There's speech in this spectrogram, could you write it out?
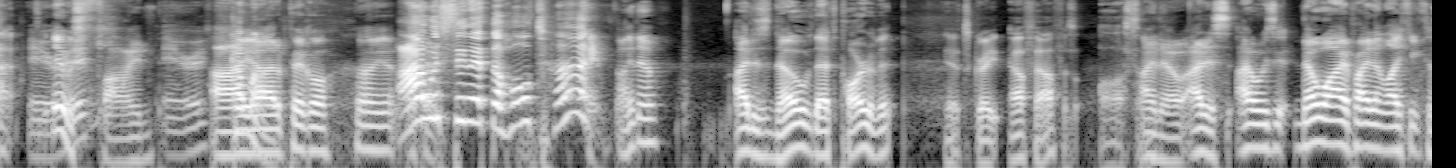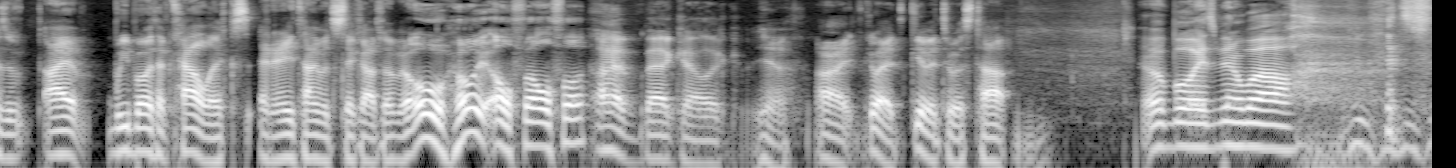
not? It was Eric? fine. Eric. I Come got on. a pickle. Oh, I, got- I was singing that the whole time. I know. I just know that's part of it. Yeah, it's great. Alfalfa's awesome. I know. I just I always know why I probably didn't like it because I we both have cowlicks and anytime it stick out, so I'm like, oh hey alfalfa. I have bad calic. Yeah. All right. Go ahead. Give it to us, top. Oh boy, it's been a while. That's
